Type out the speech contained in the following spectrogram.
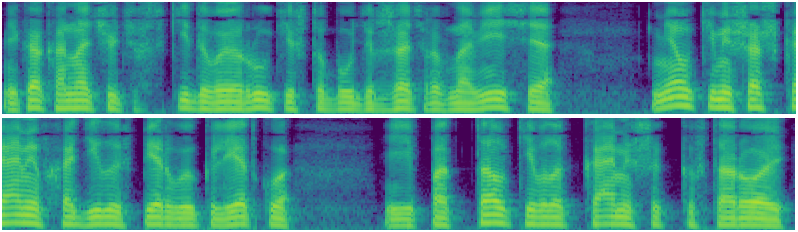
и как она, чуть вскидывая руки, чтобы удержать равновесие, мелкими шажками входила в первую клетку, и подталкивала камешек ко второй.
